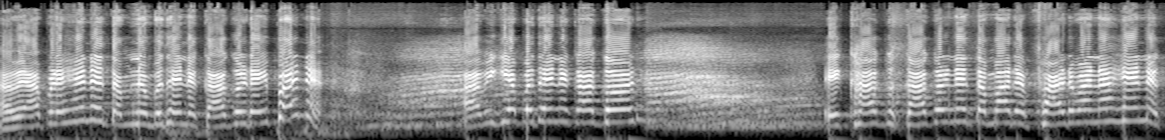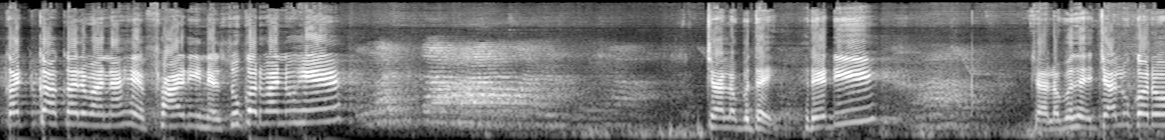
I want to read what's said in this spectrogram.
હવે આપણે હે ને તમને બધાને કાગળ આપ્યા ને? આવી ગયા બધાને કાગળ? એ કાગળને તમારે ફાડવાના હે ને, કટકા કરવાના હે, ફાડીને. શું કરવાનું હે? ચાલો બધાય રેડી ચાલો બધાય, ચાલુ કરો.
